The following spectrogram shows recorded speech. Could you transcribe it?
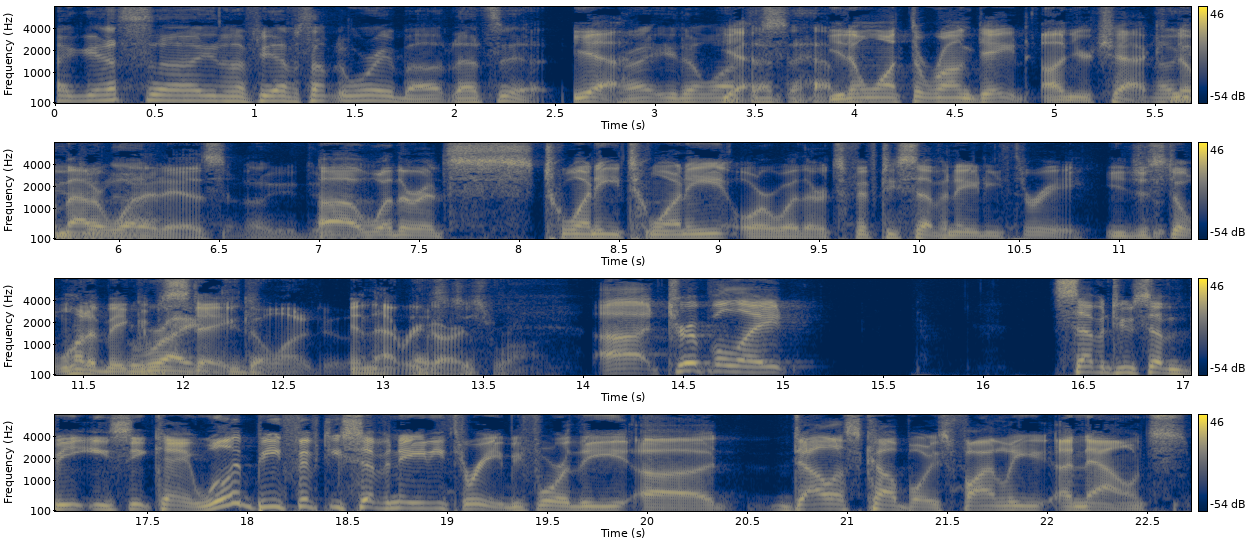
I guess uh, you know if you have something to worry about, that's it. Yeah. right. You don't want yes. that to happen. You don't want the wrong date on your check, no, you matter what not. it is. No, uh, whether it's 2020 or whether it's 5783. You just don't want to make a right. mistake. You don't want to do that in that regard. That's just wrong. Uh, Triple eight seven two seven B E C K. Will it be fifty seven eighty three before the uh, Dallas Cowboys finally announce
